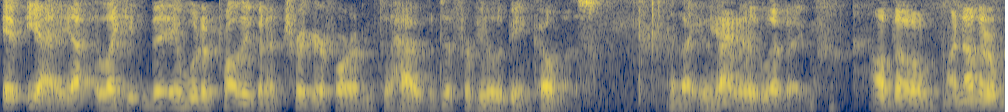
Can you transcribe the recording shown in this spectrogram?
It, yeah, yeah, like it would have probably been a trigger for him to have to, for people to be in comas, and like, is that really living? Although another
